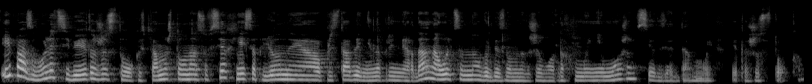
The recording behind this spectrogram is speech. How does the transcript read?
и позволить себе эту жестокость, потому что у нас у всех есть определенные представления. Например, да, на улице много безумных животных, мы не можем всех взять домой, это жестоко.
